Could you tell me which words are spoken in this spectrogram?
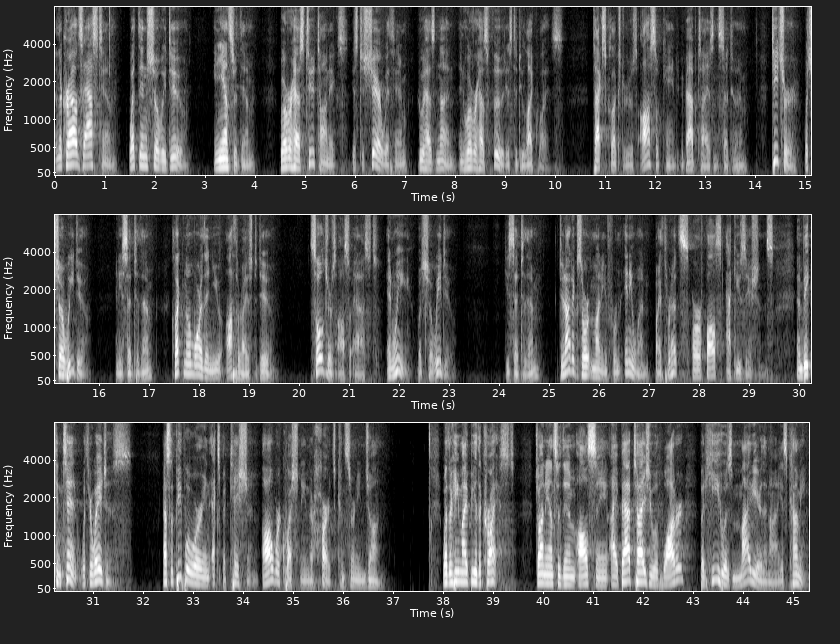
And the crowds asked him, What then shall we do? And he answered them, Whoever has two tonics is to share with him who has none, and whoever has food is to do likewise. Tax collectors also came to be baptized and said to him, Teacher, what shall we do? And he said to them, Collect no more than you authorized to do. Soldiers also asked, And we, what shall we do? He said to them, Do not extort money from anyone by threats or false accusations, and be content with your wages. As the people were in expectation, all were questioning their hearts concerning John, whether he might be the Christ. John answered them all, saying, I baptize you with water, but he who is mightier than I is coming,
